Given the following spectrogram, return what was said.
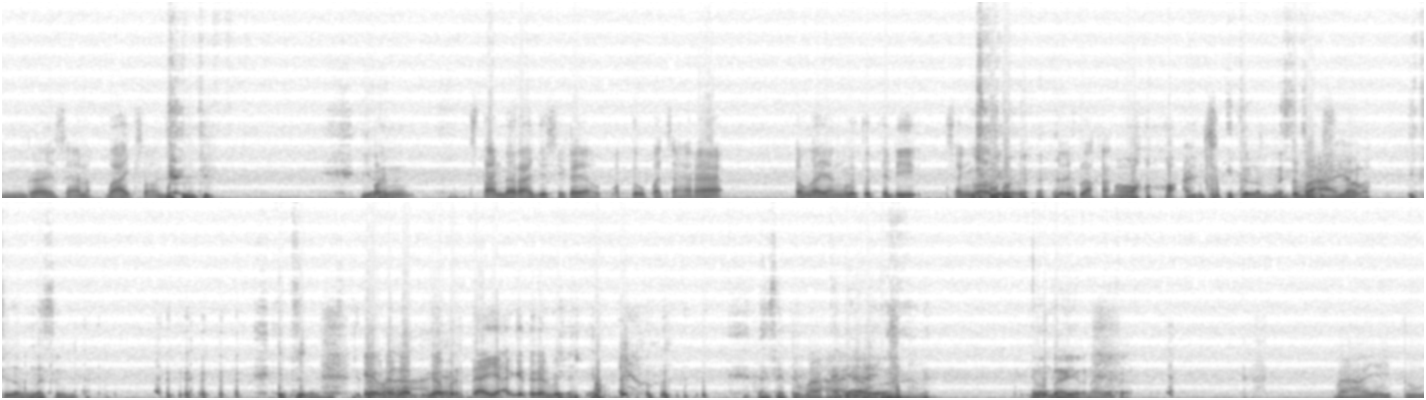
Enggak saya anak baik soalnya. Anjing. Gila. paling standar aja sih kayak waktu upacara. Tau nggak yang lututnya disenggol gitu dari belakang. Oh anjing. Itu lemes itu bahaya loh. Itu lemes sumpah. Itu lemes. Kayak udah nggak bahaya. nggak berdaya gitu kan biasanya. Itu bahaya ada anjing. Allah. emang bahaya kenapa Fer? bahaya itu.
